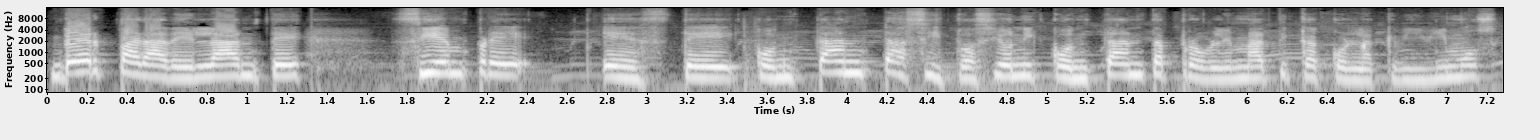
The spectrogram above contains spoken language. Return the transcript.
ver para adelante, siempre este, con tanta situación y con tanta problemática con la que vivimos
